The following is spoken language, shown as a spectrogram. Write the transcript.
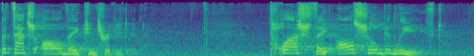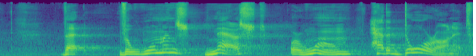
but that's all they contributed. Plus, they also believed that the woman's nest or womb had a door on it.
